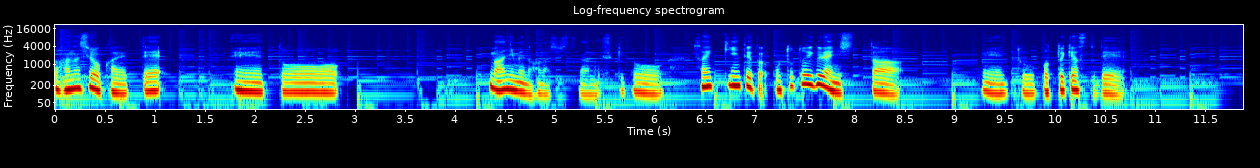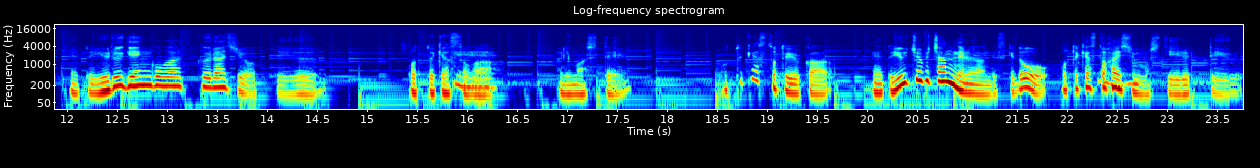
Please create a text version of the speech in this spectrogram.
と、話を変えて、えっ、と、今アニメの話してたんですけど、最近というか、一昨日ぐらいに知った、えっ、と、ポッドキャストで、えっ、と、ゆる言語学ラジオっていう、ポッドキャストがありまして、ポッドキャストというか、えっ、と、YouTube チャンネルなんですけど、ポッドキャスト配信もしているっていう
